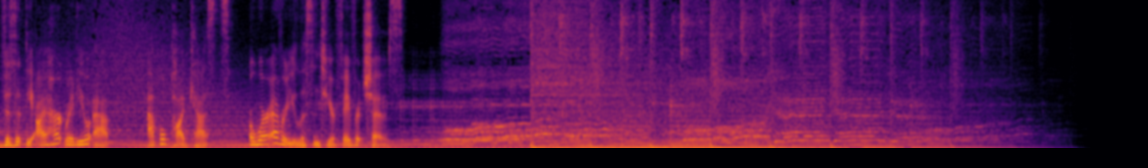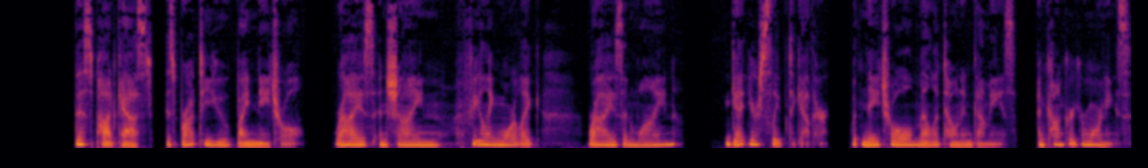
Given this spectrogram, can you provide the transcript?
visit the iHeartRadio app, Apple Podcasts, or wherever you listen to your favorite shows. This podcast is brought to you by Natrol. Rise and shine, feeling more like rise and wine. Get your sleep together with Natrol melatonin gummies and conquer your mornings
